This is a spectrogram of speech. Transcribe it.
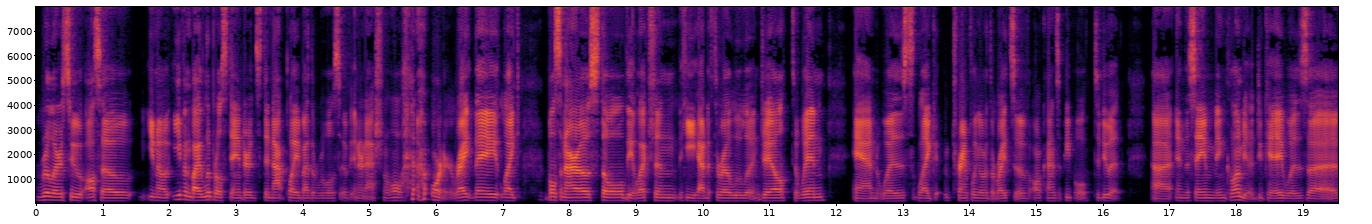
rulers who also, you know, even by liberal standards, did not play by the rules of international order, right? They like Bolsonaro stole the election. He had to throw Lula in jail to win and was like trampling over the rights of all kinds of people to do it. Uh, and the same in Colombia. Duque was uh,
